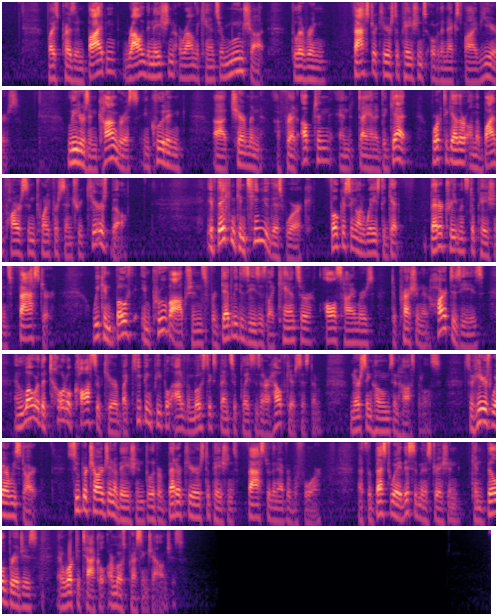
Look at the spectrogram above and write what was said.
Vice President Biden rallied the nation around the cancer moonshot, delivering faster cures to patients over the next five years. Leaders in Congress, including uh, Chairman Fred Upton and Diana DeGette, worked together on the bipartisan 21st Century Cures Bill, if they can continue this work, focusing on ways to get better treatments to patients faster, we can both improve options for deadly diseases like cancer, Alzheimer's, depression, and heart disease, and lower the total cost of cure by keeping people out of the most expensive places in our healthcare system, nursing homes and hospitals. So here's where we start. Supercharge innovation, deliver better cures to patients faster than ever before. That's the best way this administration can build bridges and work to tackle our most pressing challenges.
